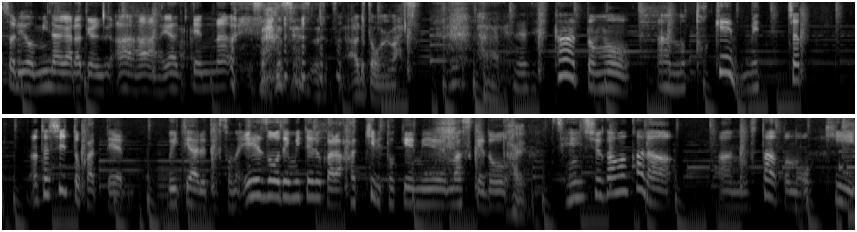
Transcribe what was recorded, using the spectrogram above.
それを見ながらって感じ。でああやってんな。そうそうそうそうあると思います。はい。スタートもあの時計めっちゃ私とかって VTR ってその映像で見てるからはっきり時計見えますけど、はい。選手側からあのスタートの大きい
